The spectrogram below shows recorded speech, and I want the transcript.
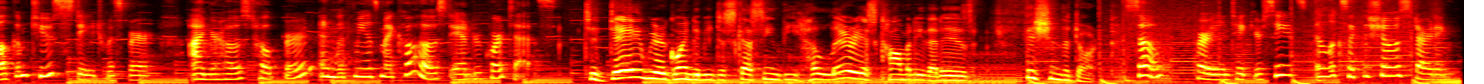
Welcome to Stage Whisper. I'm your host, Hope Bird, and with me is my co host, Andrew Cortez. Today we are going to be discussing the hilarious comedy that is Fish in the Dark. So, hurry and take your seats. It looks like the show is starting.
